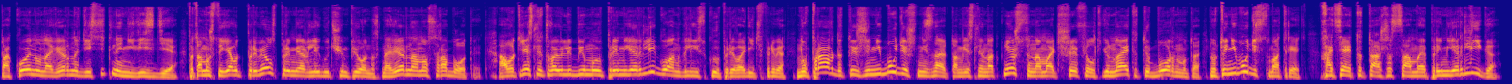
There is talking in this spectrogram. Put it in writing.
такое, ну, наверное, действительно не везде. Потому что я вот привел в пример Лигу чемпионов, наверное, оно сработает. А вот если твою любимую премьер-лигу английскую приводить в пример, ну правда, ты же не будешь, не знаю, там, если наткнешься на матч Шеффилд Юнайтед и Борнмута, но ты не будешь смотреть. Хотя это та же самая премьер-лига.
